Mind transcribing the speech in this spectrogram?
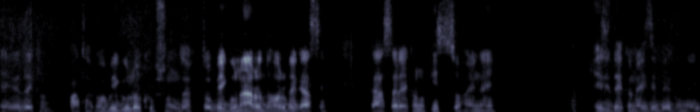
এই যে দেখুন পাতাকপি গুলো খুব সুন্দর তো বেগুন আরও ধরবে গাছে গাছের এখনও কিচ্ছু হয় নাই এই যে দেখুন এই যে বেগুন এই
